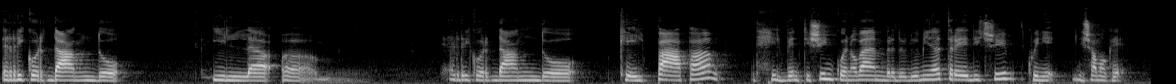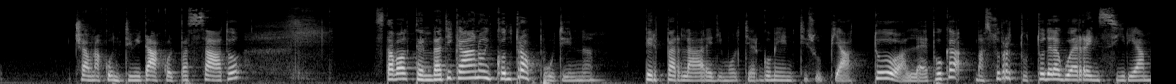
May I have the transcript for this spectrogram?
ricordando, il, eh, ricordando che il Papa il 25 novembre del 2013, quindi diciamo che c'è una continuità col passato, stavolta in Vaticano incontrò Putin per parlare di molti argomenti sul piatto all'epoca, ma soprattutto della guerra in Siria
